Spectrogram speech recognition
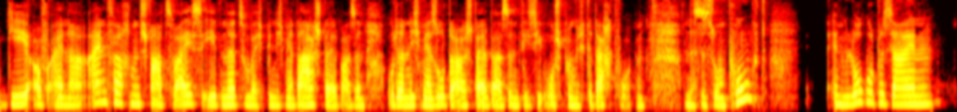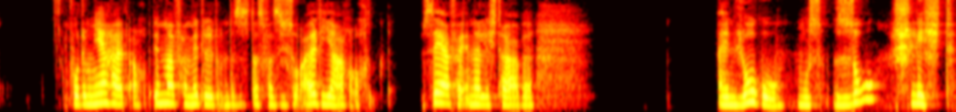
die auf einer einfachen Schwarz-Weiß-Ebene zum Beispiel nicht mehr darstellbar sind oder nicht mehr so darstellbar sind, wie sie ursprünglich gedacht wurden. Und das ist so ein Punkt im Logo-Design, wurde mir halt auch immer vermittelt und das ist das, was ich so all die Jahre auch sehr verinnerlicht habe. Ein Logo muss so schlicht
